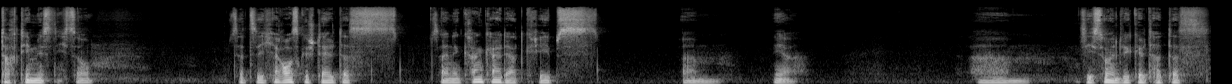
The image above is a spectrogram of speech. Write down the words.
doch dem ist nicht so. Es hat sich herausgestellt, dass seine Krankheit, er hat Krebs, ähm, ja, ähm, sich so entwickelt hat, dass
